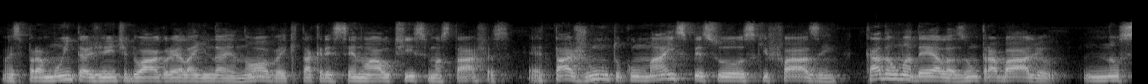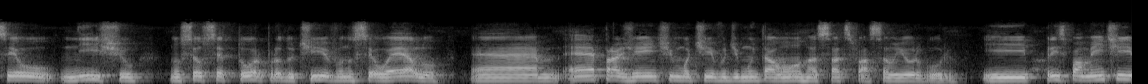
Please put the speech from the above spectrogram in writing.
Mas para muita gente do agro ela ainda é nova e que está crescendo a altíssimas taxas. É tá junto com mais pessoas que fazem cada uma delas um trabalho no seu nicho, no seu setor produtivo, no seu elo, é, é para gente motivo de muita honra, satisfação e orgulho. E principalmente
